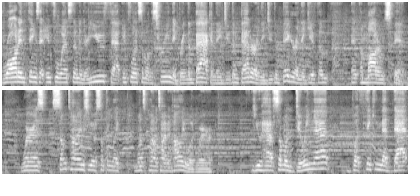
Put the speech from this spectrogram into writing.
brought in things that influenced them in their youth, that influenced them on the screen. They bring them back and they do them better and they do them bigger and they give them a, a modern spin. Whereas sometimes you have something like Once Upon a Time in Hollywood where you have someone doing that, but thinking that that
